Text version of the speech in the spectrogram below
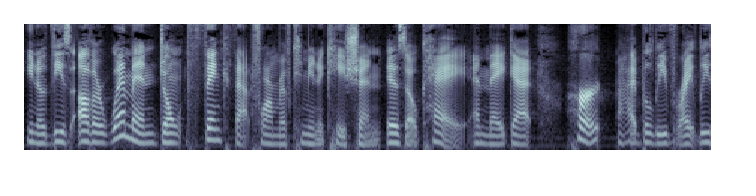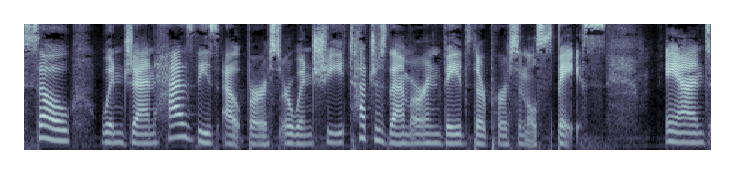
you know, these other women don't think that form of communication is okay and they get hurt, I believe rightly so, when Jen has these outbursts or when she touches them or invades their personal space. And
